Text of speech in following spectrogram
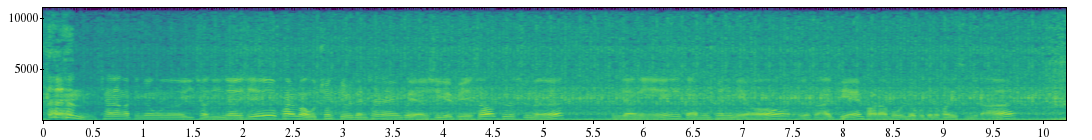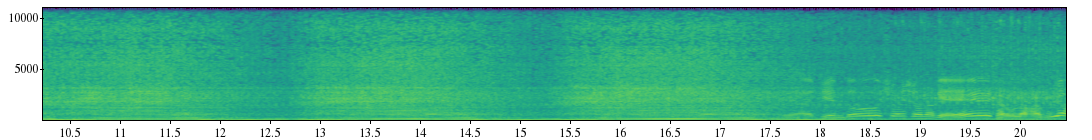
차량 같은 경우는 2002년식 85,000km 된 차량이고 연식에 비해서 키로수는 굉장히 짧은 편이네요. 그래서 RPM 바로 한번 올려보도록 하겠습니다. 네, RPM도 시원시원하게 잘 올라가고요.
